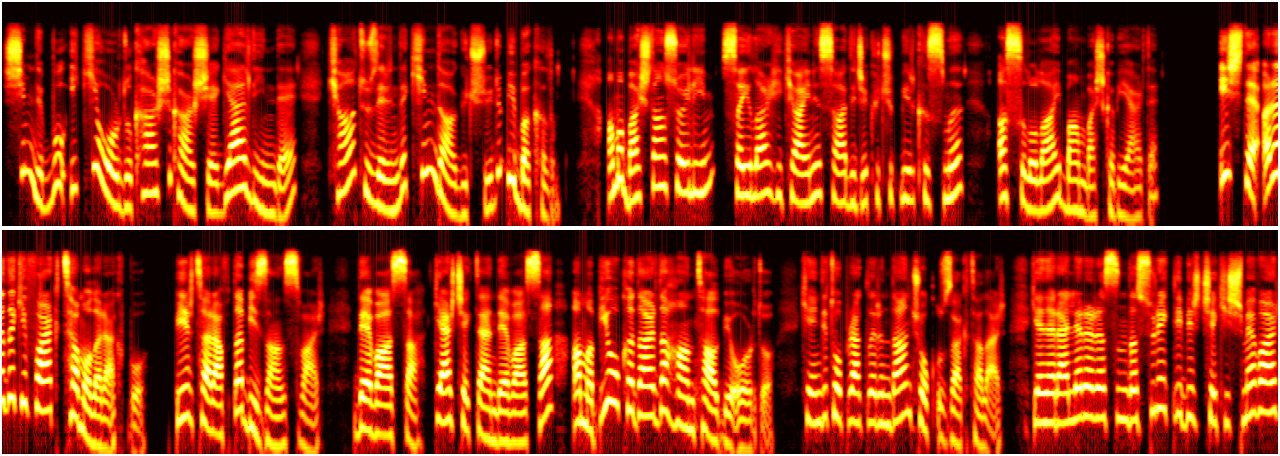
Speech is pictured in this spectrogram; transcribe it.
Şimdi bu iki ordu karşı karşıya geldiğinde kağıt üzerinde kim daha güçlüydü bir bakalım. Ama baştan söyleyeyim sayılar hikayenin sadece küçük bir kısmı, asıl olay bambaşka bir yerde. İşte aradaki fark tam olarak bu. Bir tarafta Bizans var. Devasa, gerçekten devasa ama bir o kadar da hantal bir ordu. Kendi topraklarından çok uzaktalar. Generaller arasında sürekli bir çekişme var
